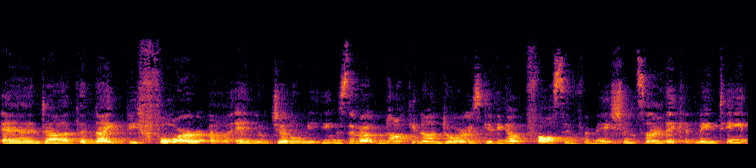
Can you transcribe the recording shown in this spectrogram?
And uh, the night before uh, annual general meetings, they're out knocking on doors, giving out false information so right. that they can maintain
